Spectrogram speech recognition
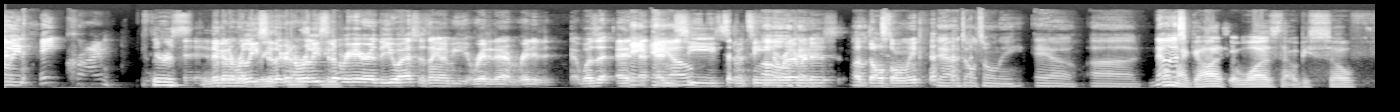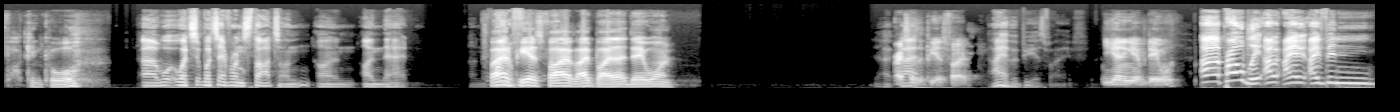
doing hate crime. There's They're gonna release it. They're gonna in this release it over here in the U.S. It's not gonna be rated M. Rated was it N- A- AO? NC seventeen Oh, or whatever okay. it is? Oh, Adults t- only. Yeah, adults only. AO. Uh, no, Oh that's my god, if it was, that would be so fucking cool. Uh, what's what's everyone's thoughts on on on that? On If I had a PS5, I'd buy that day one. Bryce I, has a PS5. I have a PS5. You getting it day one? Uh, probably. I, I I've been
